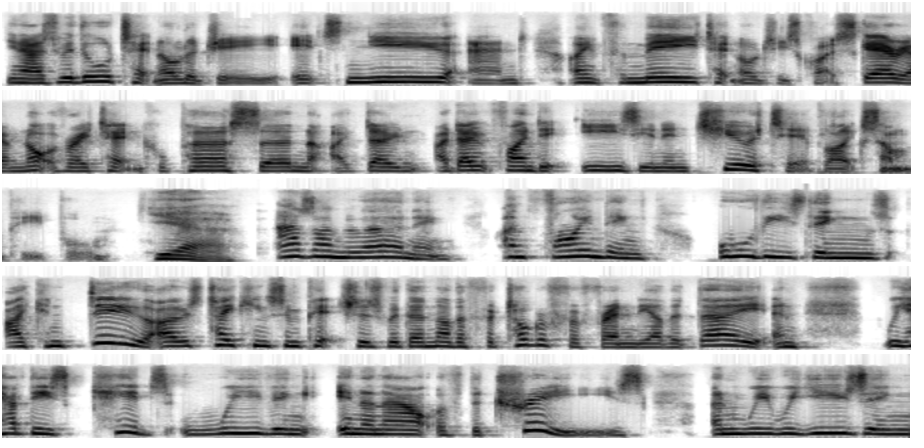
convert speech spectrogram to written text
you know, as with all technology, it's new. And I mean, for me, technology is quite scary. I'm not a very technical person. I don't, I don't find it easy and intuitive like some people. Yeah. As I'm learning, I'm finding all these things I can do. I was taking some pictures with another photographer friend the other day, and we had these kids weaving in and out of the trees and we were using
